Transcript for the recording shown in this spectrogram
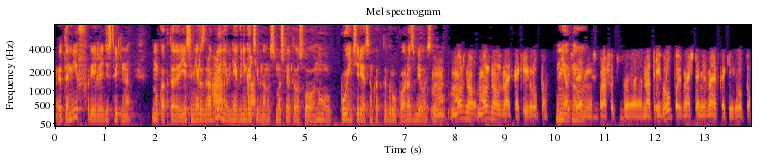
Это миф или действительно ну, как-то, если не раздробление, а, в негативном а, смысле этого слова, ну, по интересам как-то группа разбилась. Можно, можно узнать, какие группы? Нет, Если ну... они спрашивают э, на три группы, значит, они знают, какие группы.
